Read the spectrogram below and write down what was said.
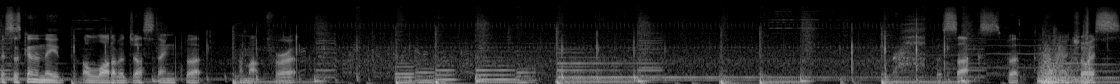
This is going to need a lot of adjusting, but I'm up for it. this sucks, but no choice.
